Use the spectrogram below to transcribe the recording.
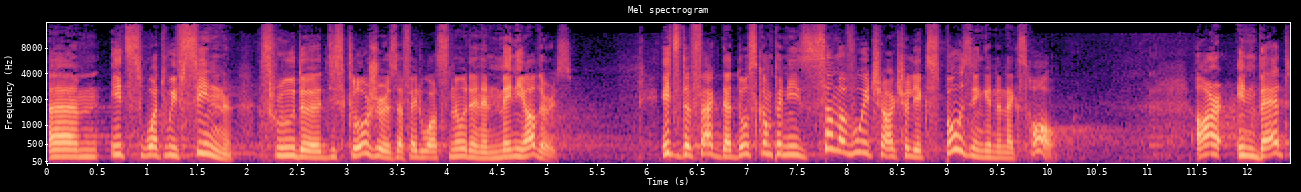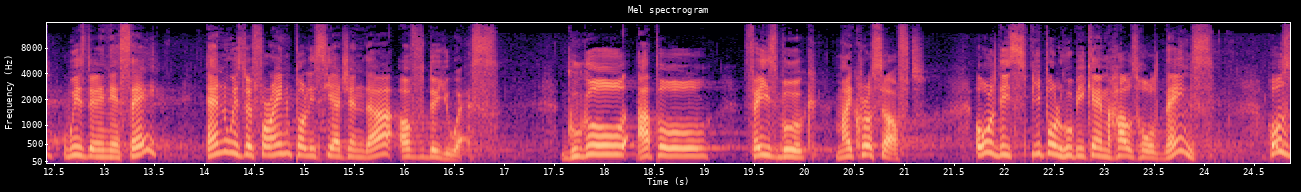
Um, it's what we've seen through the disclosures of Edward Snowden and many others. It's the fact that those companies, some of which are actually exposing in the next hall, are in bed with the NSA and with the foreign policy agenda of the US. Google, Apple, Facebook, Microsoft, all these people who became household names, all,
